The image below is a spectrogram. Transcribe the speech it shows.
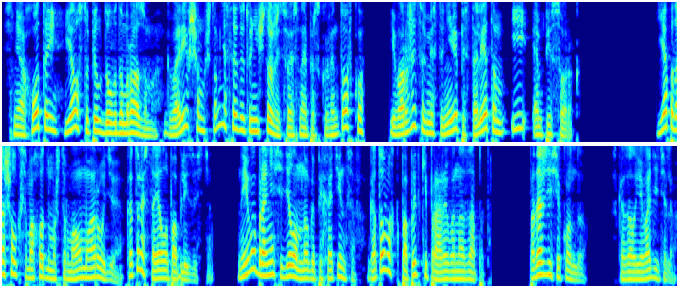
С неохотой я уступил доводам разума, говорившим, что мне следует уничтожить свою снайперскую винтовку и вооружиться вместо нее пистолетом и МП-40. Я подошел к самоходному штурмовому орудию, которое стояло поблизости. На его броне сидело много пехотинцев, готовых к попытке прорыва на запад. "Подожди секунду", сказал я водителю.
